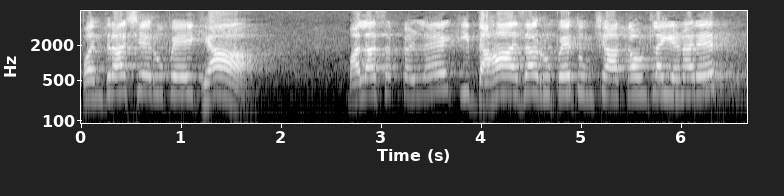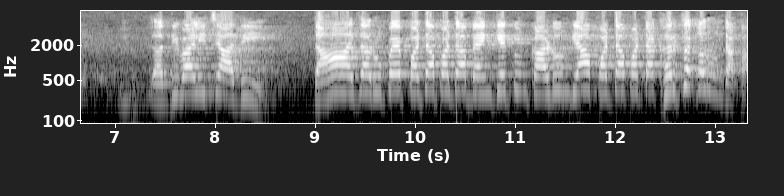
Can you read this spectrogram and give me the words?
पंधराशे रुपये घ्या. मला असं कळलंय की दहा हजार रुपये तुमच्या अकाउंटला येणार आहेत. दिवाळीच्या आधी. दहा हजार रुपये पटापटा बँकेतून काढून घ्या पटापटा खर्च करून टाका.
